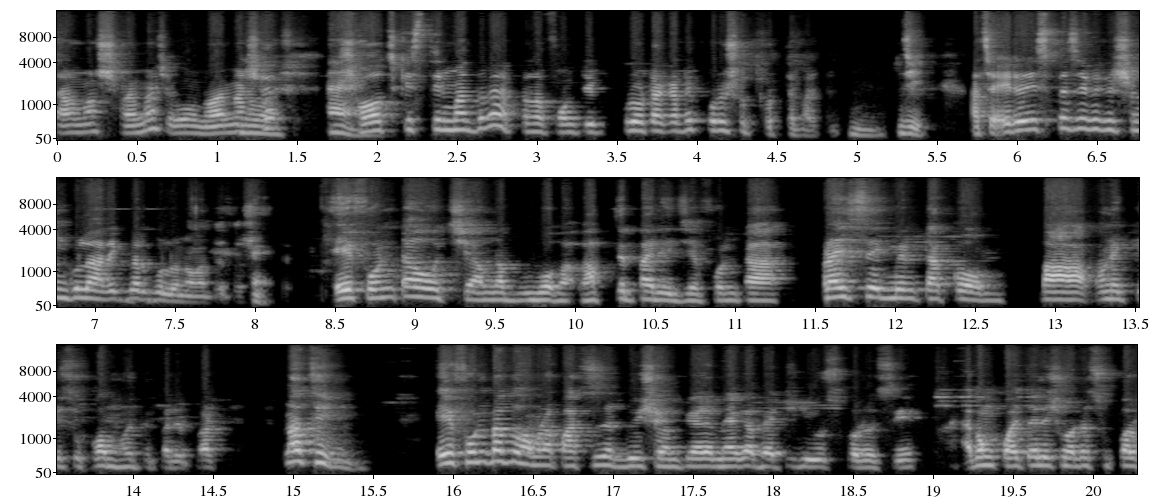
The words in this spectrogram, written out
চার মাস ছয় মাস এবং নয় মাসে হ্যাঁ। সহজ কিস্তির মাধ্যমে আপনারা ফোনটির পুরো টাকাটি পরিশোধ করতে পারবেন। জি। আচ্ছা এটার স্পেসিফিকেশনগুলো আরেকবার বলুন আমাদের এই ফোনটা হচ্ছে আমরা ভাবতে পারি যে ফোনটা প্রাইস সেগমেন্টটা কম বা অনেক কিছু কম হতে পারে বাট নাথিং এই ফোনটা তো আমরা পাঁচ হাজার দুইশো এমপিআর মেগা ব্যাটারি ইউজ করেছি এবং পঁয়তাল্লিশ ওয়াটের সুপার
